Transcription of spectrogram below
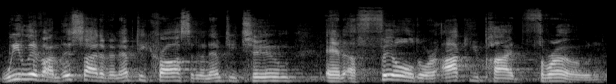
We live on this side of an empty cross and an empty tomb and a filled or occupied throne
